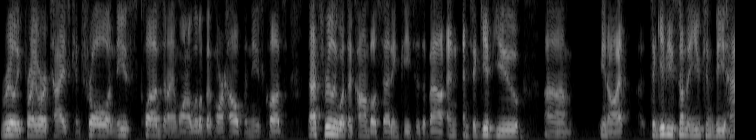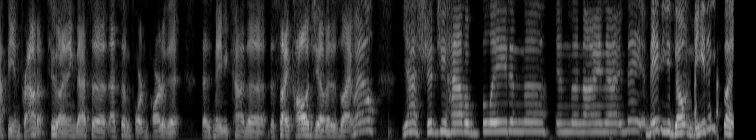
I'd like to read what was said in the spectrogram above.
really prioritize control in these clubs and I want a little bit more help in these clubs. That's really what the combo setting piece is about. And and to give you um, you know, I, to give you something you can be happy and proud of too. I think that's a that's an important part of it. That's maybe kind of the the psychology of it is like, well, yeah, should you have a blade in the in the nine? Maybe you don't need it, but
